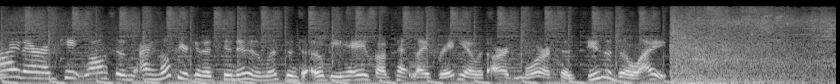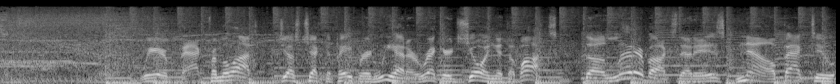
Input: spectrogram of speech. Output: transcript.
Hi there, I'm Kate Walton. I hope you're going to tune in and listen to Obie Hayes on Pet Life Radio with Arden Moore because she's a delight. We're back from the lot. Just checked the paper and we had a record showing at the box. The letterbox, that is. Now back to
